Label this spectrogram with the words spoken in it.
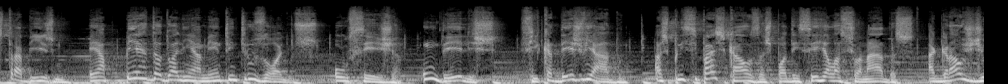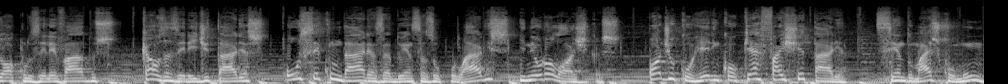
Estrabismo é a perda do alinhamento entre os olhos, ou seja, um deles fica desviado. As principais causas podem ser relacionadas a graus de óculos elevados, causas hereditárias ou secundárias a doenças oculares e neurológicas. Pode ocorrer em qualquer faixa etária, sendo mais comum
